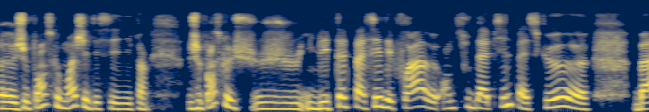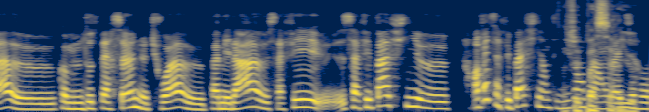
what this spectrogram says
euh, je pense que moi j'ai des enfin je pense que je, il est peut-être passé des fois euh, en dessous de la pile parce que euh, bah comme d'autres personnes tu vois Pamela ça fait ça fait pas fille en fait ça fait pas fille intelligente hein, on va dire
